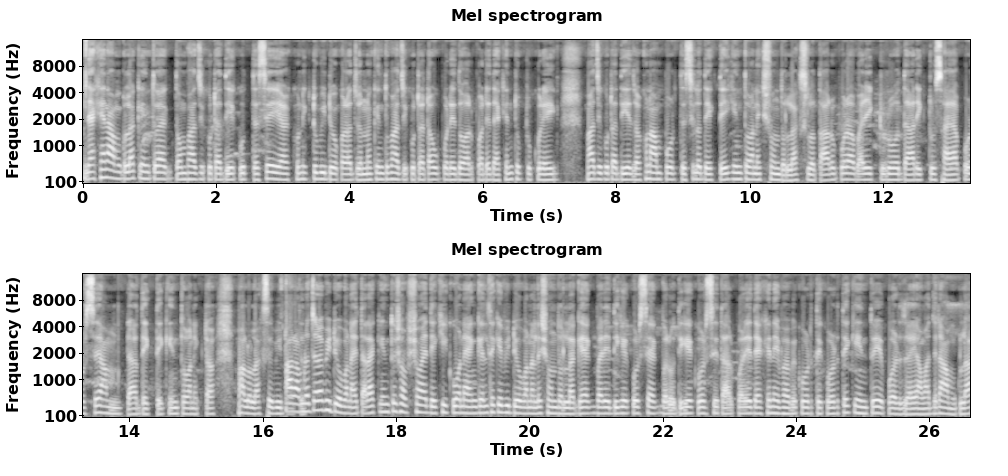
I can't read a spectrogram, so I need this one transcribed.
দেখেন আমগুলা কিন্তু একদম ভাজি কুটা দিয়ে কুটতেছে। এখন একটু ভিডিও করার জন্য কিন্তু ভাজি কুটাটা উপরে দেওয়ার পরে দেখেন টুকটুক করে এই ভাজি কুটা দিয়ে যখন আম পড়তেছিল দেখতেই কিন্তু অনেক সুন্দর লাগছিল। তার উপর আবার একটু রোদ আর একটু ছায়া পড়ছে আমটা দেখতে কিন্তু অনেকটা ভালো লাগছে ভিডিও আর আমরা যারা ভিডিও বানাই তারা কিন্তু সবসময় দেখি কোন অ্যাঙ্গেল থেকে ভিডিও বানালে সুন্দর লাগে। একবার এদিকে করছে একবার ওদিকে করছে তারপরে দেখেন এভাবে করতে করতে কিন্তু এ পর্যায়ে আমাদের আমগুলা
